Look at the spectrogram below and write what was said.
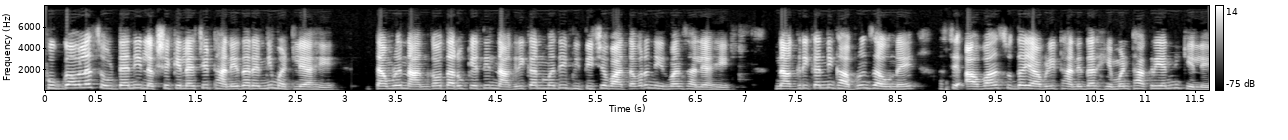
फुपगावला चोरट्यांनी लक्ष केल्याचे ठाणेदार यांनी म्हटले आहे. त्यामुळे नांदगाव तालुक्यातील नागरिकांमध्ये भीतीचे वातावरण निर्माण झाले आहे. नागरिकांनी घाबरून जाऊ नये असे आवाहन सुद्धा यावेळी ठाणेदार हेमंत ठाकरे यांनी केले.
